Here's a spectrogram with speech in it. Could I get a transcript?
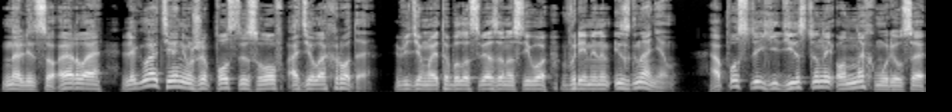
На лицо Эрла легла тень уже после слов о делах рода. Видимо, это было связано с его временным изгнанием. А после единственный он нахмурился,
